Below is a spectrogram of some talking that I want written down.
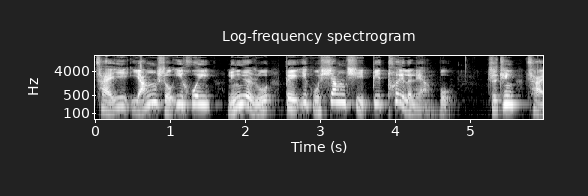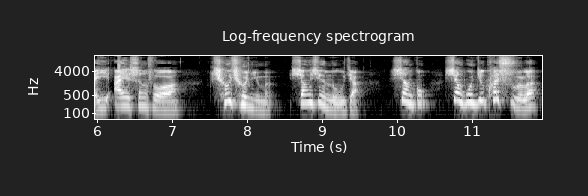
彩衣扬手一挥，林月如被一股香气逼退了两步。只听彩衣哀声说：“求求你们，相信奴家，相公，相公就快死了。”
